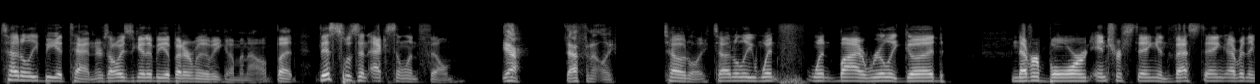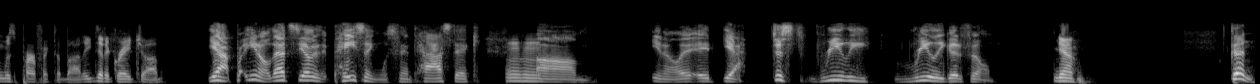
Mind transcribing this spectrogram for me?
totally be a 10. There's always going to be a better movie coming out, but this was an excellent film. Yeah, definitely. Totally, totally went went by really good. Never bored, interesting, investing. Everything was perfect about it. He did a great job. Yeah, you know that's the other thing. Pacing was fantastic. hmm Um, you know, it, it yeah, just really really good film. Yeah. Good.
